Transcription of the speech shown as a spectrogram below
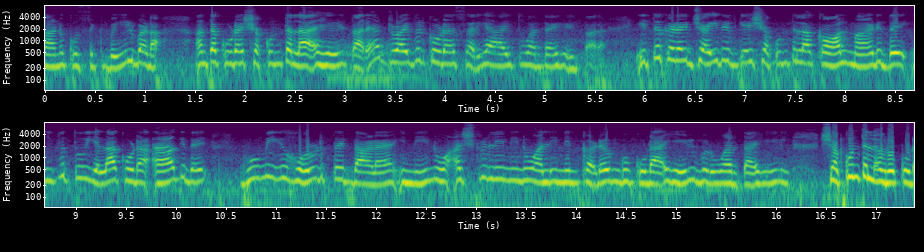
ಕಾರಣಕ್ಕೂ ಸಿಕ್, ಬೀಳ್ಬೇಡ ಅಂತ ಕೂಡ ಶಕುಂತಲಾ ಹೇಳ್ತಾರೆ. ಆ ಡ್ರೈವರ್ ಕೂಡ ಸರಿ ಆಯಿತು ಅಂತ ಹೇಳ್ತಾರೆ. ಇತ್ತ ಕಡೆ ಜಯದೇವ್ಗೆ ಶಕುಂತಲಾ ಕಾಲ್ ಮಾಡಿದೆ ಇವತ್ತು ಎಲ್ಲ ಕೂಡ ಆಗಿದೆ. ಭೂಮಿ ಹೊರಡ್ತಿದ್ದಾಳೆ ಇನ್ನೇನು? ಅಷ್ಟರಲ್ಲಿ ನೀನು ಅಲ್ಲಿ ನಿನ್ನ ಕಡೆಯವ್ರಿಗೂ ಕೂಡ ಹೇಳಿಬಿಡು ಅಂತ ಹೇಳಿ ಶಕುಂತಲ್ ಅವರು ಕೂಡ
